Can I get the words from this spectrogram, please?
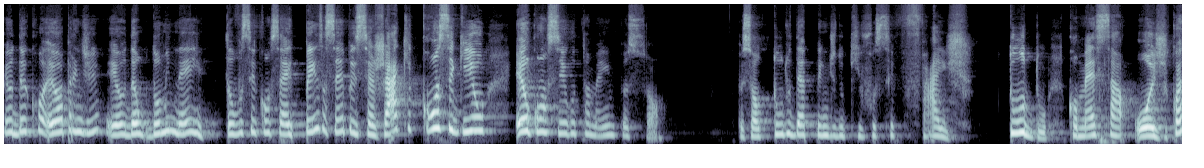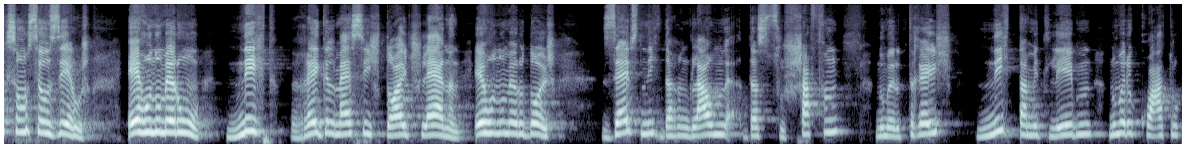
Eu, deco eu aprendi, eu dominei. Então você consegue. Pensa sempre, se a Jaque conseguiu, eu consigo também, pessoal. Pessoal, tudo depende do que você faz. Tudo começa hoje. Quais são os seus erros? Erro número um, nicht regelmäßig Deutsch lernen. Erro número dois, selbst nicht daran glauben, das zu schaffen. Número três, nicht damit leben. Número quatro,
